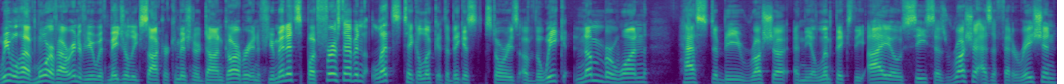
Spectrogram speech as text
We will have more of our interview with Major League Soccer Commissioner Don Garber in a few minutes, but first, Eben, let's take a look at the biggest stories of the week. Number one has to be Russia and the Olympics. The IOC says Russia as a federation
